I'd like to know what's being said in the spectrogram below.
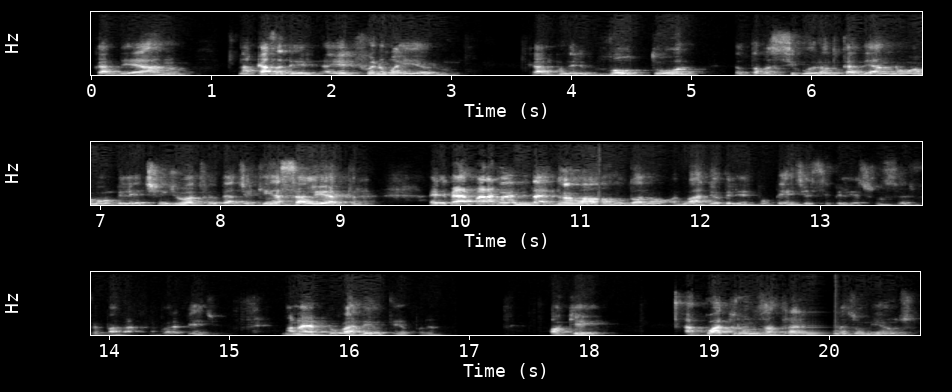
o caderno na casa dele. Aí ele foi no banheiro. Cara, quando ele voltou, eu estava segurando o caderno numa mão, um bilhetinho de outra. Falei, Beto, de quem é essa letra? Ele, para, para, me dá. Não, não dou não. Eu guardei o bilhete. Pô, perdi esse bilhete, não sei onde foi parar. Agora perdi. Mas na época eu guardei o tempo, né? Ok. Há quatro anos atrás, mais ou menos,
